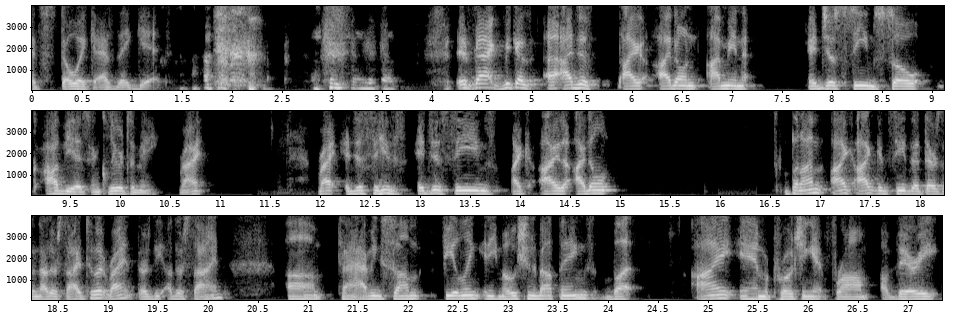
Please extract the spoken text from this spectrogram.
as stoic as they get. i can say that that's In fact, because I just I I don't I mean it just seems so obvious and clear to me, right? Right? It just seems it just seems like I I don't but I'm I I can see that there's another side to it, right? There's the other side um to having some feeling and emotion about things, but I am approaching it from a very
